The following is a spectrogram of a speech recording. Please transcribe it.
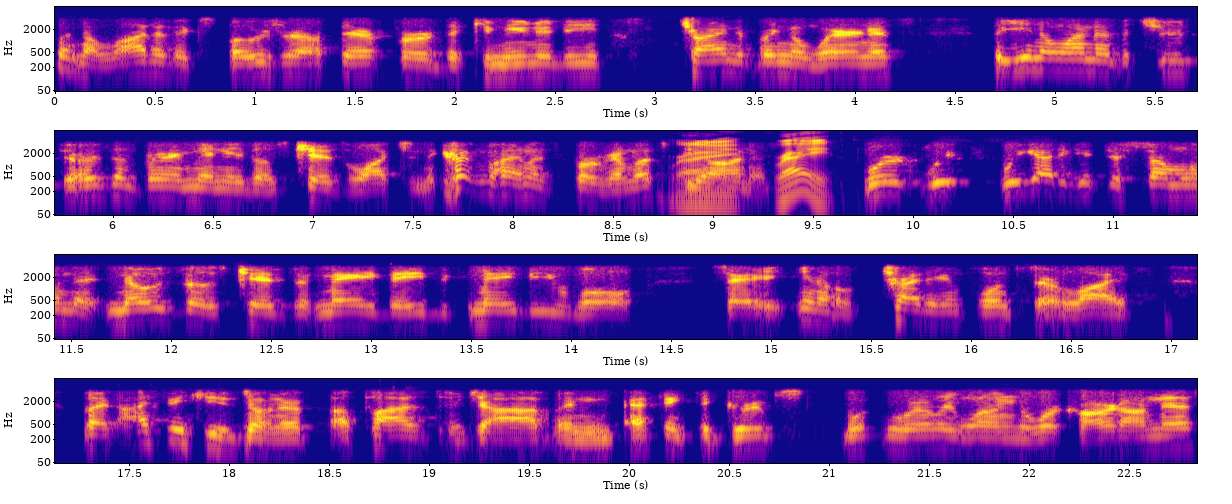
putting a lot of exposure out there for the community trying to bring awareness but you know what the truth there isn't very many of those kids watching the gun violence program let's be Right. honest Right. we're, we we got to get to someone that knows those kids that maybe maybe will say you know try to influence their life. But I think he's doing a, a positive job, and I think the group's w- really willing to work hard on this.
